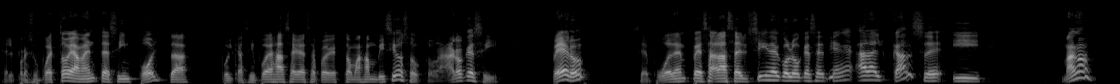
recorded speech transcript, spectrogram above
Que el presupuesto obviamente sí importa, porque así puedes hacer ese proyecto más ambicioso, claro que sí. Pero se puede empezar a hacer cine con lo que se tiene al alcance y, mano,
